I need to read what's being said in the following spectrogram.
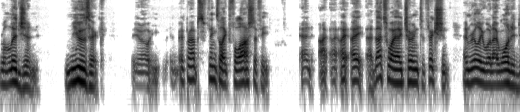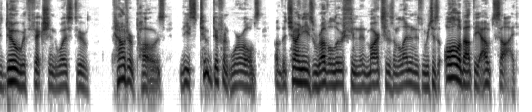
religion, music, you know, and perhaps things like philosophy. And I, I, I, I, that's why I turned to fiction. And really, what I wanted to do with fiction was to counterpose these two different worlds of the Chinese Revolution and Marxism, Leninism, which is all about the outside,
